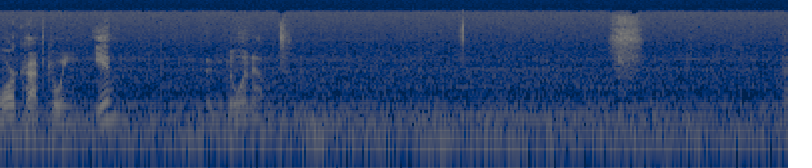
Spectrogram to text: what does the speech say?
More crap going in than going out. Uh,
